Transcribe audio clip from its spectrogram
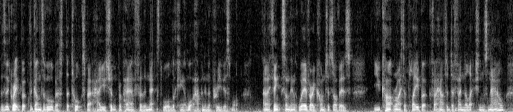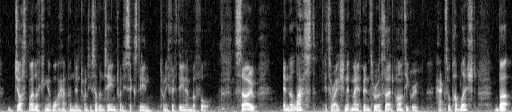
there's a great book, The Guns of August, that talks about how you shouldn't prepare for the next war looking at what happened in the previous one. And I think something that we're very conscious of is you can't write a playbook for how to defend elections now just by looking at what happened in 2017, 2016, 2015, and before. So, in the last iteration, it may have been through a third party group. Hacks were published, but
